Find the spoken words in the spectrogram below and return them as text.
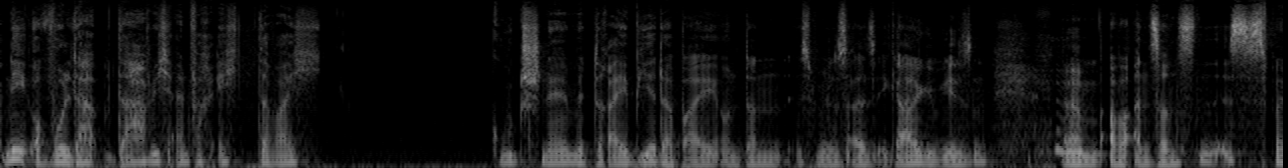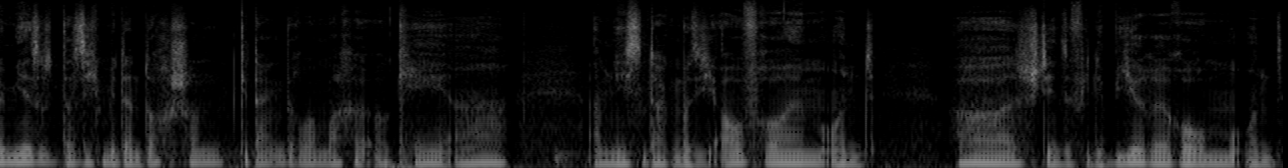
nee, obwohl da, da habe ich einfach echt, da war ich gut schnell mit drei Bier dabei und dann ist mir das alles egal gewesen. ähm, aber ansonsten ist es bei mir so, dass ich mir dann doch schon Gedanken darüber mache, okay, ah, am nächsten Tag muss ich aufräumen und oh, es stehen so viele Biere rum und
